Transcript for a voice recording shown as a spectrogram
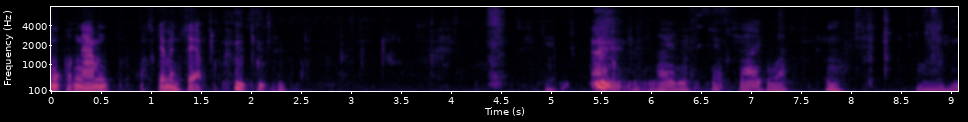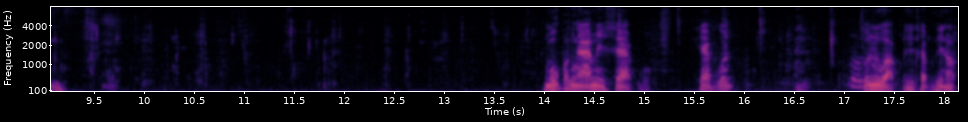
มุกพักน้ำจะเป็นแสบได้เจ็บใช่กูว่ามุกพักน้ำนี่แสบแสบก็ก็ลวกอีกครับพี่น้อง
